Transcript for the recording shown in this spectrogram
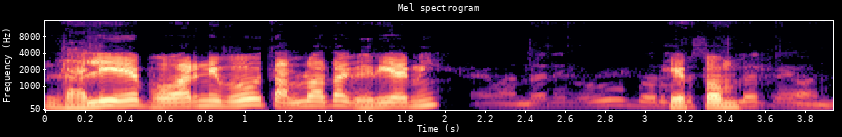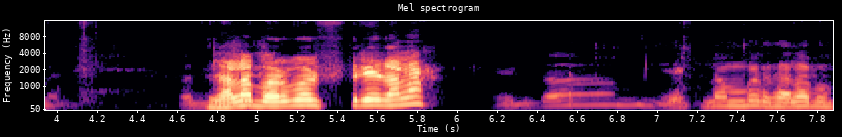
झाली आहे फवारणी भाऊ चाललो आता घरी आम्ही. काय वांधा नाही भाऊ हे बरोबर पंप- काय नाही. झाला बरोबर स्प्रे झाला? एकदम एक नंबर झाला भाऊ.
